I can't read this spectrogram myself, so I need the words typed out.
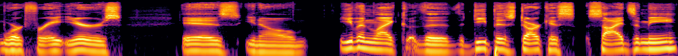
worked for eight years. Is you know even like the the deepest, darkest sides of me.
